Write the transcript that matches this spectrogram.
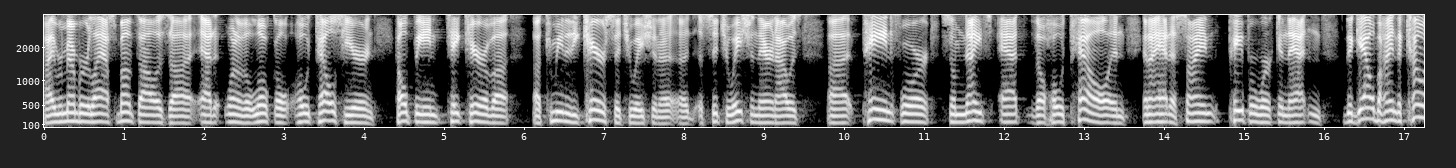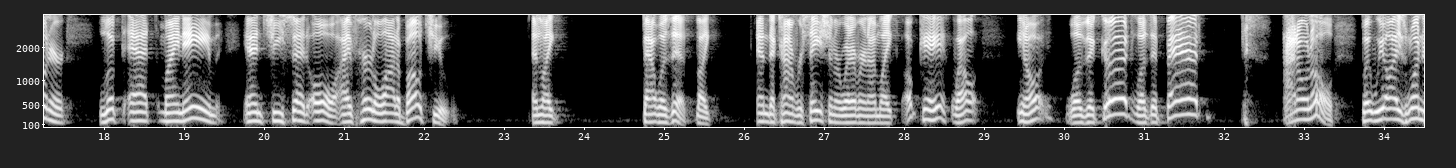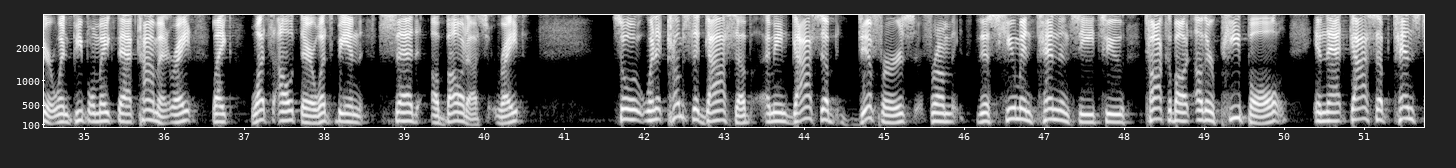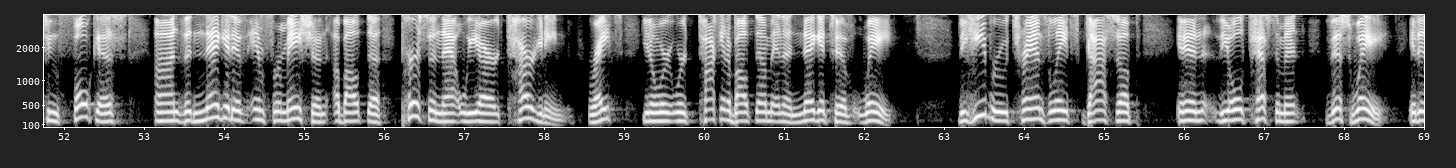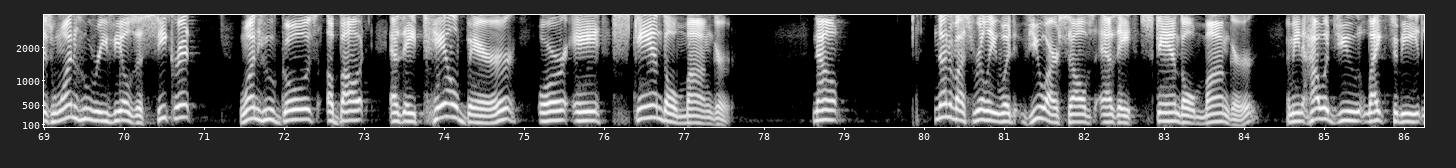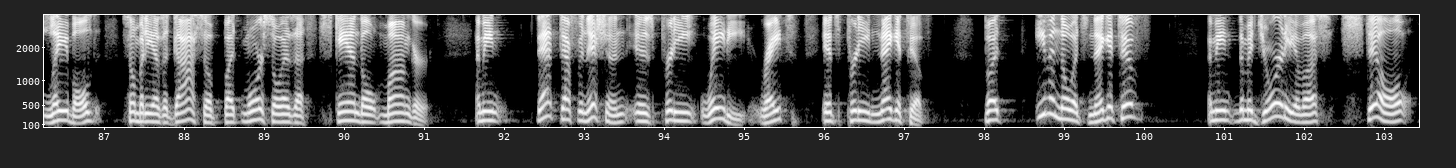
I remember last month I was uh, at one of the local hotels here and helping take care of a, a community care situation, a, a, a, situation there, and I was uh, paying for some nights at the hotel, and and I had to sign paperwork in that, and the gal behind the counter looked at my name and she said, "Oh, I've heard a lot about you," and like that was it, like end the conversation or whatever, and I'm like, okay, well you know, was it good? Was it bad? I don't know. But we always wonder when people make that comment, right? Like, what's out there? What's being said about us, right? So when it comes to gossip, I mean, gossip differs from this human tendency to talk about other people in that gossip tends to focus on the negative information about the person that we are targeting, right? You know, we're, we're talking about them in a negative way. The Hebrew translates gossip in the Old Testament this way. It is one who reveals a secret, one who goes about as a talebearer or a scandal monger. Now, none of us really would view ourselves as a scandal monger. I mean, how would you like to be labeled? Somebody as a gossip, but more so as a scandal monger. I mean, that definition is pretty weighty, right? It's pretty negative. But even though it's negative, I mean, the majority of us still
